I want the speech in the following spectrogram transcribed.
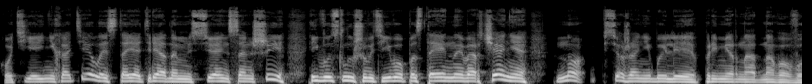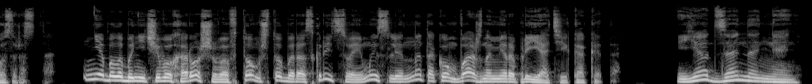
хоть ей не хотелось стоять рядом с Сюань Санши и выслушивать его постоянное ворчание, но все же они были примерно одного возраста. Не было бы ничего хорошего в том, чтобы раскрыть свои мысли на таком важном мероприятии, как это. «Я Дзань-нянь,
